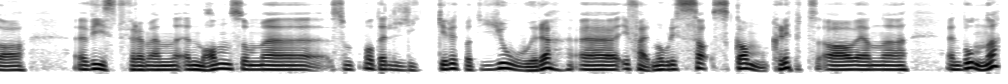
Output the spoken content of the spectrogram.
da vist frem en, en mann som, som, på en måte ligger ute på et jorde i ferd med å bli skamklipt av en, en bonde.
